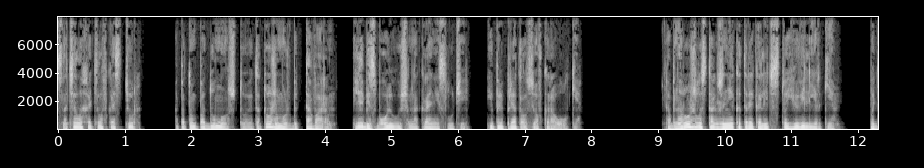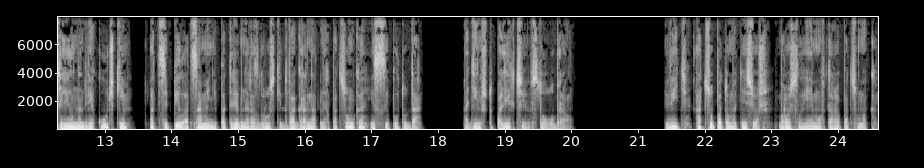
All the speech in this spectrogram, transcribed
Сначала хотел в костер, а потом подумал, что это тоже может быть товаром или обезболивающим на крайний случай, и припрятал все в караулке. Обнаружилось также некоторое количество ювелирки. Поделил на две кучки, отцепил от самой непотребной разгрузки два гранатных подсумка и сыпал туда. Один, что полегче, в стол убрал. «Вить, отцу потом отнесешь», — бросил я ему второй подсумок.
